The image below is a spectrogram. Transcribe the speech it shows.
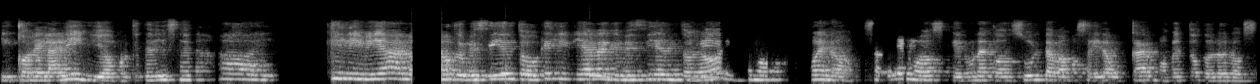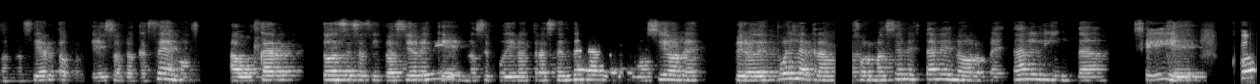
y con el alivio, porque te dicen, ay, qué liviano que me siento, qué liviana que me siento, ¿no? Y como, bueno, sabemos que en una consulta vamos a ir a buscar momentos dolorosos, ¿no es cierto? Porque eso es lo que hacemos, a buscar todas esas situaciones que no se pudieron trascender, las emociones, pero después la transformación es tan enorme, tan linda, sí. que ¿Cómo,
